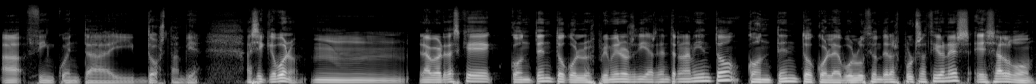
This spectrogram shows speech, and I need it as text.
a 52 también. Así que bueno, mm, la verdad es que contento con los primeros días de entrenamiento, contento con la evolución de las pulsaciones, es algo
